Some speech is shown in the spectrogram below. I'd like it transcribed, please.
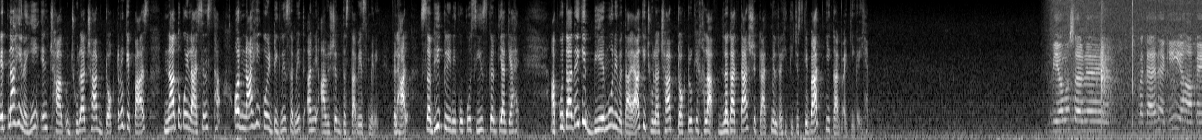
इतना ही नहीं, इन छाप झूला छाप डॉक्टरों के पास ना तो कोई लाइसेंस था और ना ही कोई डिग्री समेत अन्य आवश्यक दस्तावेज़ मिले। फ़िलहाल सभी क्लिनिकों को सीज कर दिया गया है। आपको बता दें कि बीएमओ ने बताया कि झोला छाप डॉक्टरों के खिलाफ लगातार शिकायत मिल रही थी, जिसके बाद ये कार्रवाई की गई है। बीएमओ सर ने बताया था कि यहाँ पे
